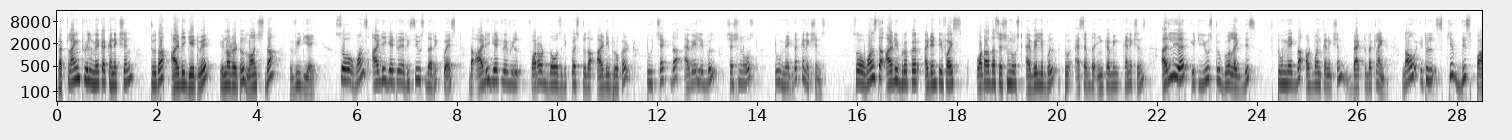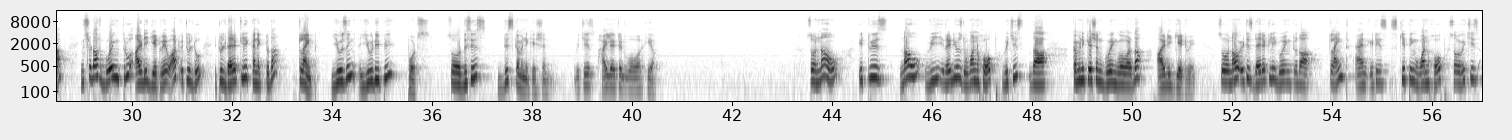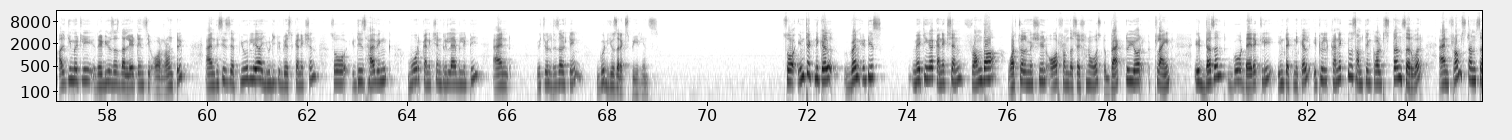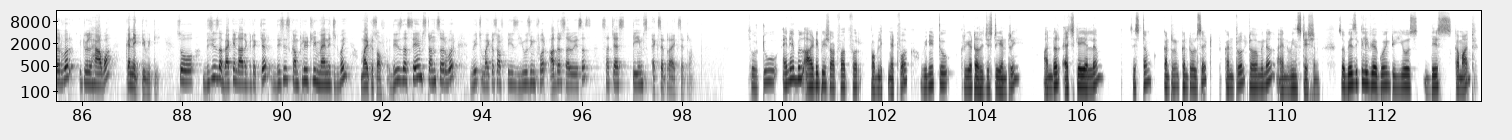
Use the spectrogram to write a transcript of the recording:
the client will make a connection to the RD gateway in order to launch the VDI. So once RD gateway receives the request, the RD gateway will forward those requests to the RD broker to check the available session host to make the connections. So once the RD broker identifies what are the session hosts available to accept the incoming connections. Earlier, it used to go like this to make the outbound connection back to the client. Now it will skip this path. Instead of going through RD gateway, what it will do, it will directly connect to the client using UDP ports. So this is this communication which is highlighted over here. So now it is now we reduced one hop which is the communication going over the RD gateway. So now it is directly going to the client and it is skipping one hop so which is ultimately reduces the latency or round trip and this is a purely a UDP based connection so it is having more connection reliability and which will result in good user experience. So in technical when it is making a connection from the virtual machine or from the session host back to your client it doesn't go directly in technical. It will connect to something called stun server and from stun server it will have a connectivity. So this is the backend architecture. This is completely managed by microsoft. This is the same stun server which microsoft is using for other services such as teams etc etc so to enable rdp short path for public network we need to create a registry entry under HKLM system control, control set control terminal and win station. So basically we are going to use this command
